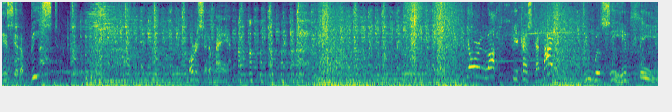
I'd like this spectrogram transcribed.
Is it a beast? Or is it a man? You're in luck because tonight you will see him feed.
